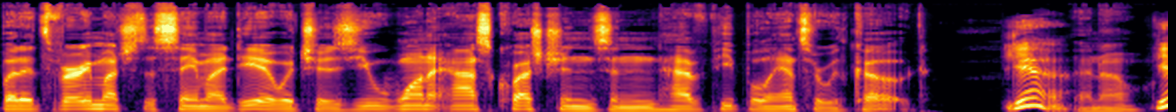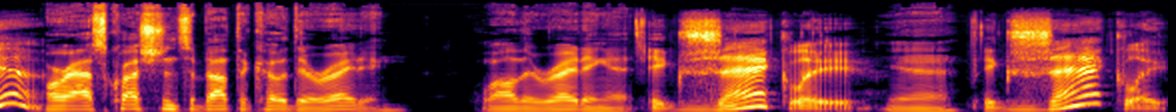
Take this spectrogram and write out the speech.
but it's very much the same idea, which is you want to ask questions and have people answer with code, Yeah. you know, Yeah. or ask questions about the code they're writing while they're writing it. Exactly. Yeah. Exactly.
